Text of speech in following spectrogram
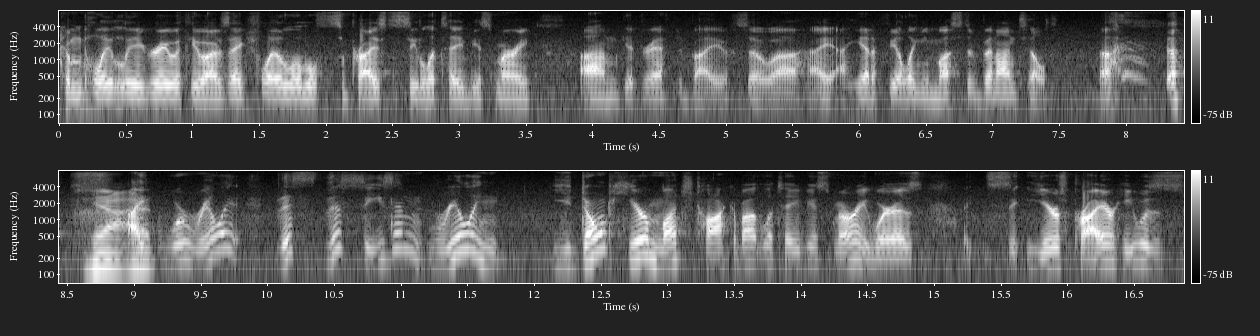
completely agree with you. I was actually a little surprised to see Latavius Murray um, get drafted by you. So uh, I, I, had a feeling you must have been on tilt. yeah, I, we're really this this season really you don't hear much talk about Latavius Murray, whereas years prior he was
